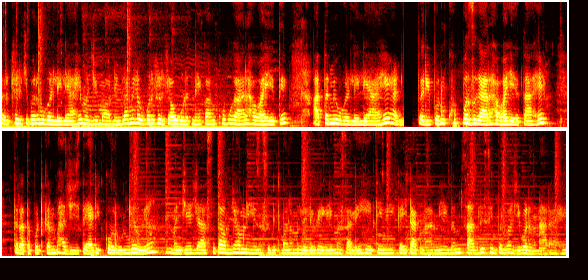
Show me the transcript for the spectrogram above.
तर खिडकी पण उघडलेली आहे. म्हणजे मॉर्निंगला मी लवकर खिडक्या उघडत नाही कारण खूप गार हवा येते. आता मी उघडलेली आहे आणि तरी पण खूपच गार हवा येत आहे. तर आता पटकन भाजीची तयारी करून घेऊया. म्हणजे जास्त तामझाम नाही आहे जसं मी तुम्हाला म्हणलेले वेगळे मसाले हे ते मी काही टाकणार नाही. एकदम साधी सिंपल भाजी बनवणार आहे.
